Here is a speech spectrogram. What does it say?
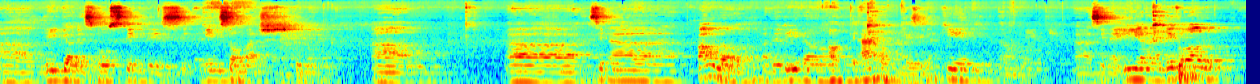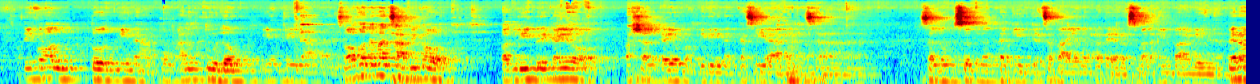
uh, Regal is hosting this. It means so much to me. Um, uh, sina Paolo Adelino, Okay, ah, okay. uh, sina Kim, uh, sina Ian, they've all, they've all told me na kung anong tulong yung kailangan. So ako naman sabi ko, pag libre kayo, pasyal kayo, magbigay ng kasiyahan sa sa lungsod ng Taguig at sa bayan ng Pateros, malaking bagay na. Pero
